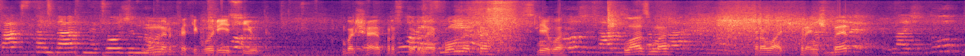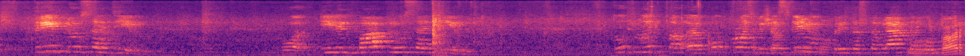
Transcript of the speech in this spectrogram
Как стандартный тоже номер. Номер категории. Сьют. Большая просторная комната. Слева плазма, кровать bed. Значит, тут 3 плюс 1. Вот. Или 2 плюс 1. Тут мы по, э, по просьбе гостей предоставляем Мини-бар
